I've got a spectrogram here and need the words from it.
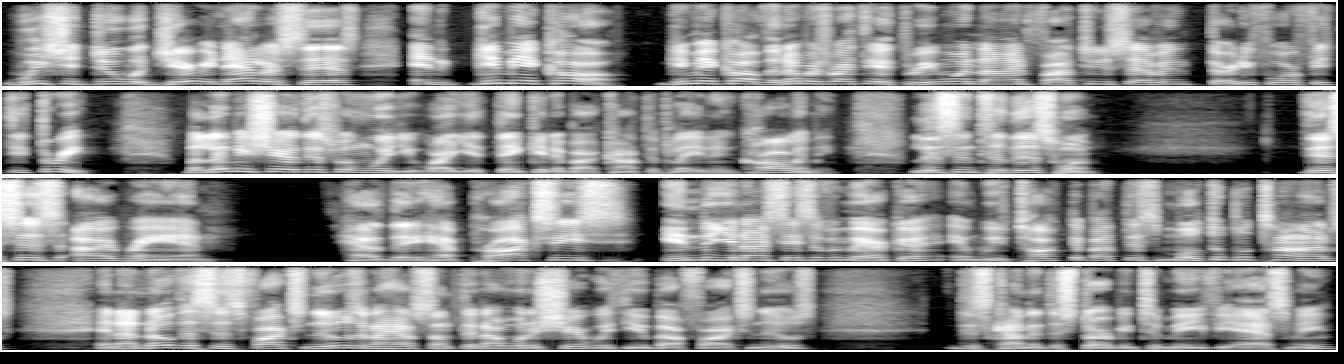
we should do what Jerry Nadler says, and give me a call. Give me a call. The number's right there 319 527 3453. But let me share this one with you while you're thinking about contemplating and calling me. Listen to this one. This is Iran. How they have proxies in the United States of America, and we've talked about this multiple times. And I know this is Fox News, and I have something I want to share with you about Fox News. This is kind of disturbing to me, if you ask me.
